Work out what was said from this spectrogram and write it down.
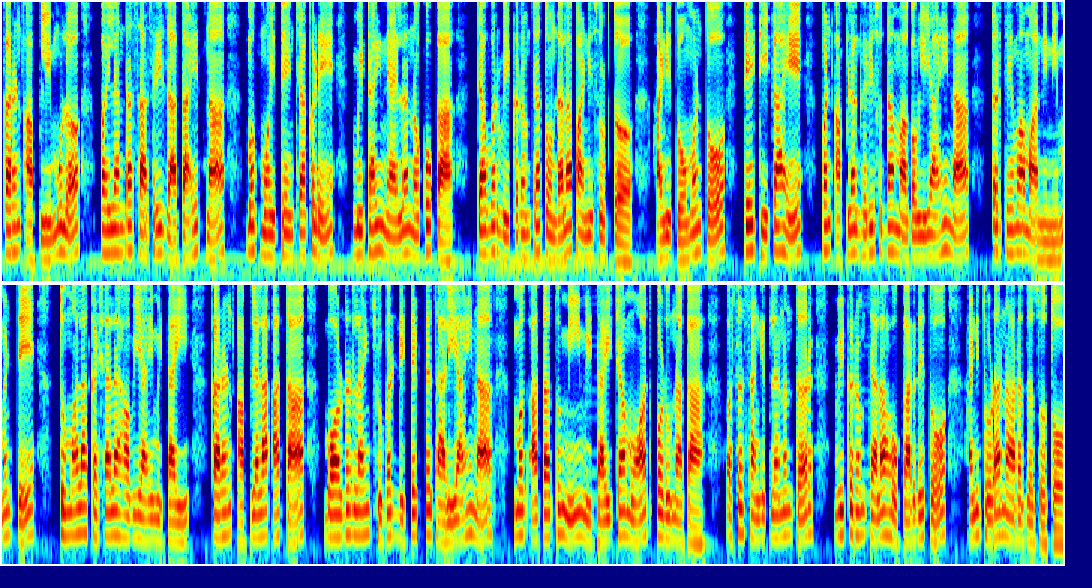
कारण आपली मुलं पहिल्यांदा सासरी जात आहेत ना मग मोहित्यांच्याकडे मिठाई न्यायला नको का? त्यावर विक्रमच्या तोंडाला पाणी सुटतं. आणि तो म्हणतो ते ठीक आहे पण आपल्या घरीसुद्धा मागवली आहे ना? तर तेव्हा मानिनी म्हणते तुम्हाला कशाला हवी आहे मिठाई? कारण आपल्याला आता बॉर्डर लाईन शुगर डिटेक्ट झाली आहे ना मग आता तुम्ही मिठाईच्या मोहात पडू नका. असं सांगितल्यानंतर विक्रम त्याला होकार देतो आणि थोडा नाराजच होतो.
